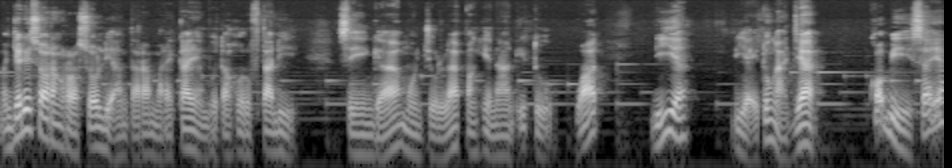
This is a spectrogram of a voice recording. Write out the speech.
Menjadi seorang rasul di antara mereka yang buta huruf tadi, sehingga muncullah penghinaan itu. What? Dia? Dia itu ngajar. Kok bisa ya?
